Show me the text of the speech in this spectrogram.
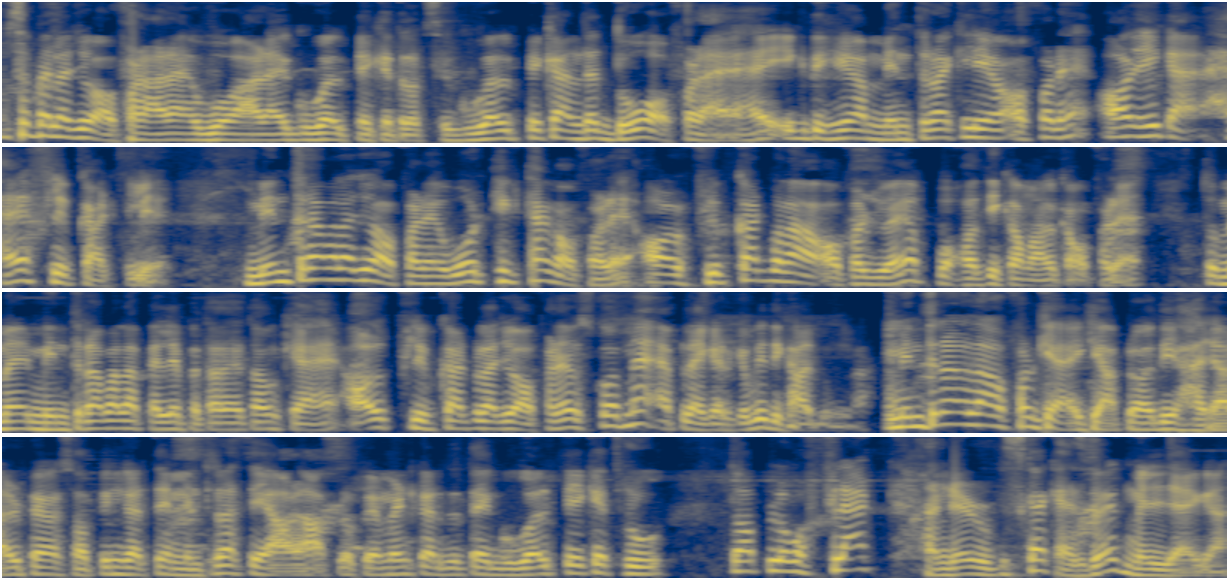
सबसे पहला जो ऑफ़र आ रहा है वो आ रहा है गूगल पे की तरफ़ से। गूगल पे के अंदर दो ऑफ़र आया है। एक देखिएगा मिंत्रा के लिए ऑफ़र है और एक है फ्लिपकार्ट के लिए। मिंत्रा वाला जो ऑफ़र है वो ठीक ठाक ऑफ़र है और फ्लिपकार्ट वाला ऑफ़र जो है बहुत ही कमाल का ऑफ़र है। तो मैं मिंत्रा वाला पहले बता देता हूँ क्या है और फ्लिपकार्ट वाला जो ऑफ़र है उसको मैं अप्लाई करके भी दिखा दूँगा। मिंत्रा वाला ऑफ़र क्या है कि आप लोग यदि हज़ार रुपये का शॉपिंग करते हैं मिंत्रा से और आप लोग पेमेंट कर देते हैं गूगल पे के थ्रू तो आप लोगों को फ्लैट हंड्रेड रुपीज़ का कैशबैक मिल जाएगा।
